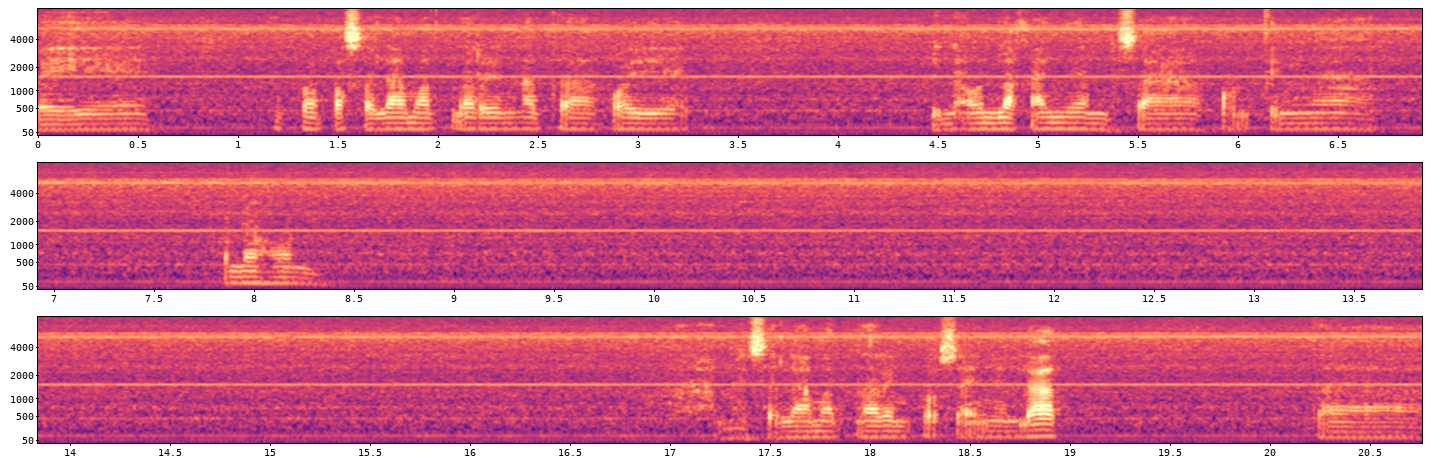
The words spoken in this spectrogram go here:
Ay nagpapasalamat na rin at ako ay pinaunlakan yan sa konting ah, panahon. Maraming salamat na rin po sa inyong lahat. At ah,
